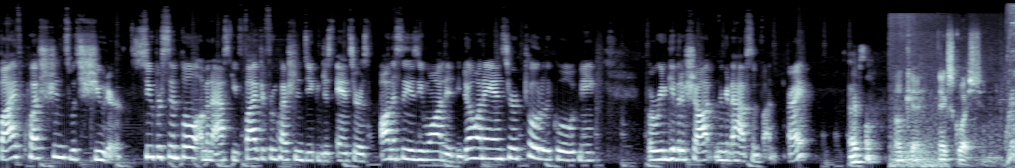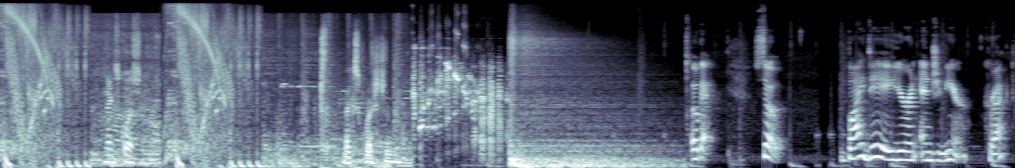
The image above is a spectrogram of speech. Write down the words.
five questions with Shooter. Super simple. I'm going to ask you five different questions. You can just answer as honestly as you want. And if you don't want to answer, totally cool with me. But we're going to give it a shot and we're going to have some fun. All right? Excellent. Okay, next question. Next question. Next question. Okay, so by day, you're an engineer, correct?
